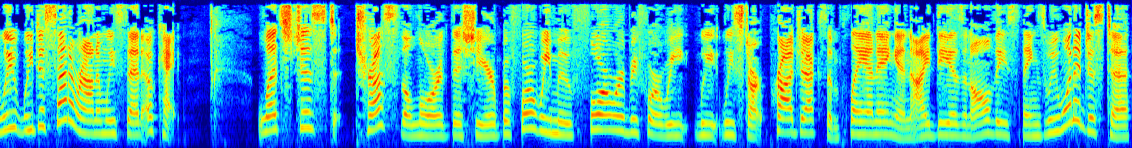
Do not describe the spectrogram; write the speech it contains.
We, we just sat around and we said, okay, let's just trust the Lord this year before we move forward, before we, we, we start projects and planning and ideas and all these things. We wanted just to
